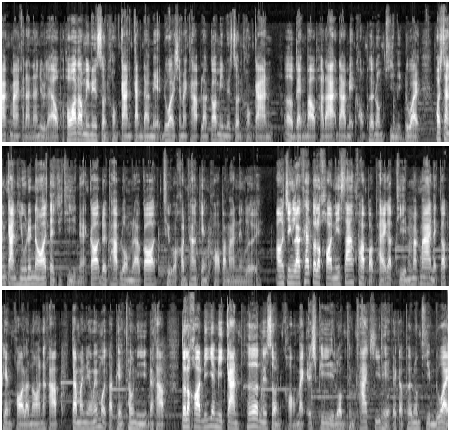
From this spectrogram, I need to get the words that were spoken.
มากมายขนาดนั้นอยู่แล้ว เพราะว่าเรามีในส่วนของการกันดาเมจด้วยใช่ไหมครับแล้วก็มีในส่วนของการเออแบ่งเบาภาระดาเมจของเพื่อนร่วมทีมอีกด้วยเพราะฉะนั้นการฮิวน้อยๆแต่ทีๆเนี่ยก็โดยภาพรวมแล้วก็ถือว่าค่อนข้างเพียงพอประมาณหนึ่งเลย เอาจริงแล้วแค่ตัวละครนี้สร้างความปลอดภัยกับทีมมากๆเนี่ยก็เพียงพอแล้วเนาะนะครับ แต่มันยังไม่หมดแต่เพียงเท่านี้นะครับ ตัวละครนี้ยังมีการเพิ่มในส่วนของ Max HP รวมถึงค่าคีย์เทดให้กับเพื่อนร่วมทีมด้วย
